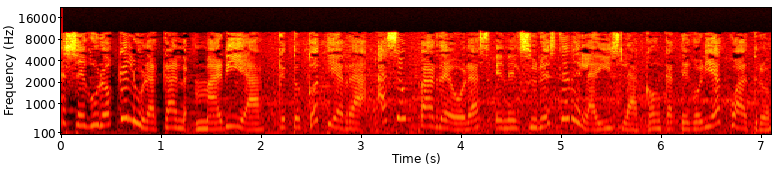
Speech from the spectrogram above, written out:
aseguró que el huracán María, que tocó tierra hace un par de horas en el sureste de la isla con categoría 4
